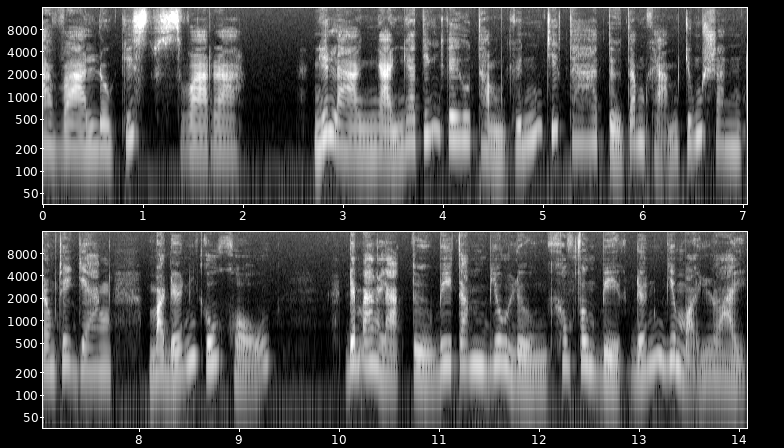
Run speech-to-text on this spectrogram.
Avalokitesvara, nghĩa là Ngài nghe tiếng kêu thầm kín thiết tha từ tâm khảm chúng sanh trong thế gian mà đến cứu khổ, đem an lạc từ bi tâm vô lượng không phân biệt đến với mọi loài.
